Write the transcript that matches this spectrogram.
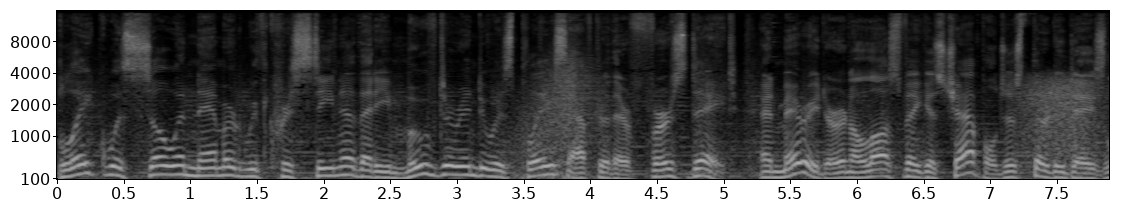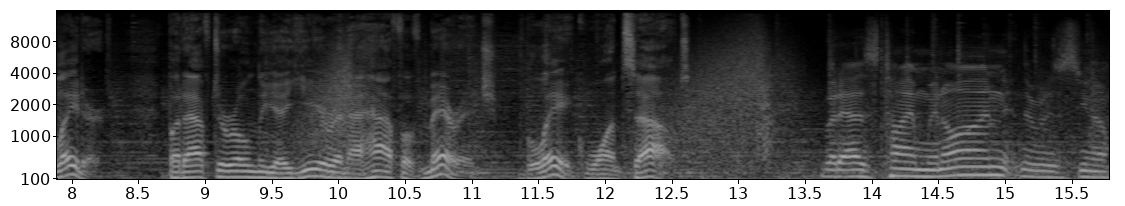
Blake was so enamored with Christina that he moved her into his place after their first date and married her in a Las Vegas chapel just 30 days later. But after only a year and a half of marriage, Blake wants out. But as time went on, there was, you know,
